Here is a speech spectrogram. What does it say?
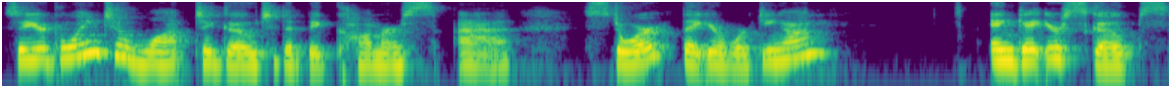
So, you're going to want to go to the BigCommerce uh, store that you're working on and get your scopes,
